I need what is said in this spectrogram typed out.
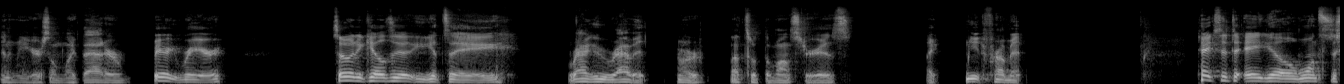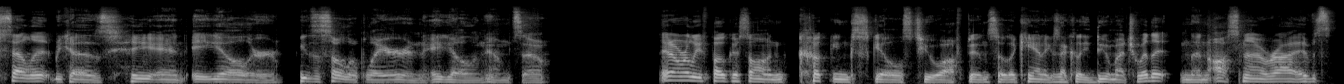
enemy or something like that, are very rare. So when he kills it, he gets a ragout rabbit, or that's what the monster is. Like meat from it. Takes it to Agil, wants to sell it because he and Agil are he's a solo player and Agil and him, so they don't really focus on cooking skills too often, so they can't exactly do much with it. And then Asuna arrives,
